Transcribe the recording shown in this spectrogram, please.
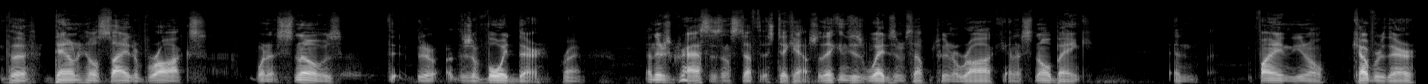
the downhill side of rocks when it snows, th- there, there's a void there Right. and there's grasses and stuff that stick out, so they can just wedge themselves between a rock and a snowbank, and find you know cover there.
